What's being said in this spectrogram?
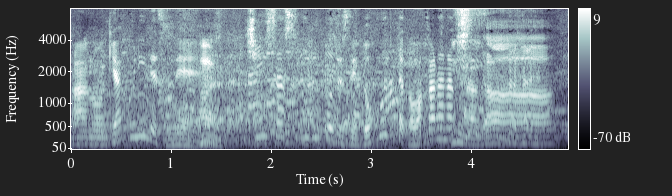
あの逆にですね、はい小さすぎるとですね、どこ行ったかわからなくなる。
